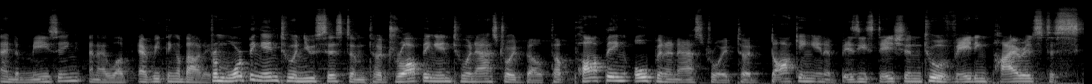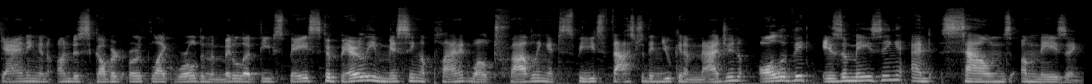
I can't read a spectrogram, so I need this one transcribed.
and amazing and I love everything about it. From warping into a new system to dropping into an asteroid belt to popping open an asteroid to docking in a busy station to evading pirates to scanning an undiscovered Earth-like world in the middle of deep space to barely missing a planet while traveling at speeds faster than you can imagine, all of it is amazing and sounds amazing.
